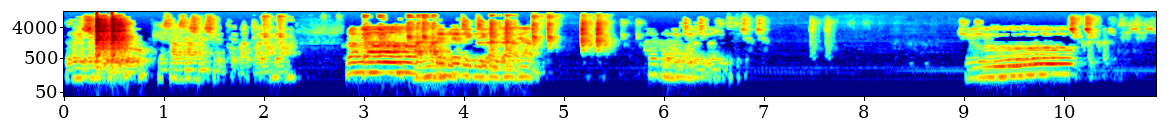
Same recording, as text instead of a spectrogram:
이런 식으로 계산하시면 될것 같아요. 그러면 반대로 찍으려면 80을 찍어주면 되죠. 쭉 찍어주면 되죠.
